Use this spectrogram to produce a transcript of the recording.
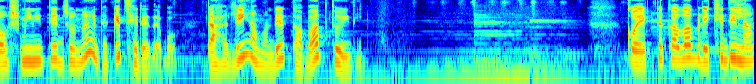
দশ মিনিটের জন্য এটাকে ছেড়ে দেব। তাহলেই আমাদের কাবাব তৈরি। কয়েকটা কাবাব রেখে দিলাম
